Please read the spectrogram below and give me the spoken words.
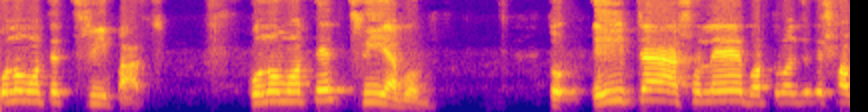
কোনো মতে থ্রি পার কোনো মতে থ্রি অ্যাবভ তো এইটা আসলে বর্তমান যুগে সব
